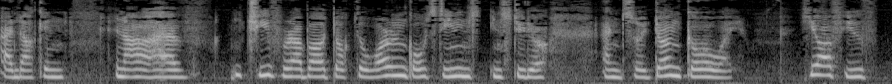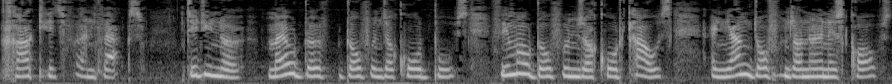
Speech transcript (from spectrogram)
and I can, and I have Chief Rabbi Dr. Warren Goldstein in, in studio. And so don't go away. Here are a few Chai Kids fun facts. Did you know male dolphins are called bulls, female dolphins are called cows, and young dolphins are known as calves?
